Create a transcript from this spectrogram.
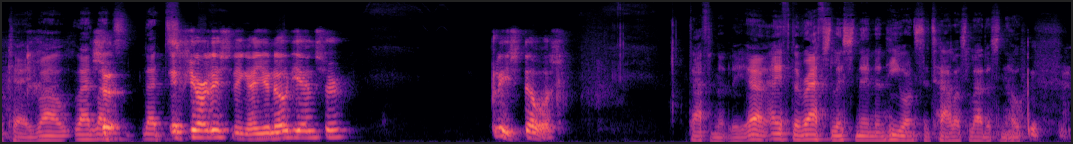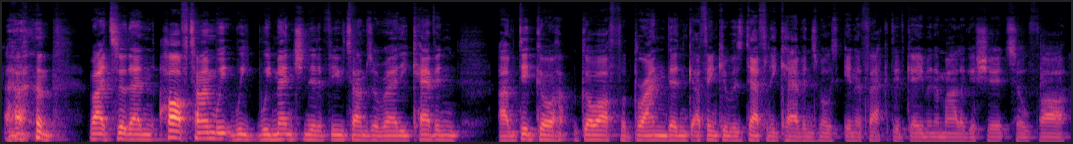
okay. Well, let, So, let's let's. If you're listening and you know the answer, please tell us. Definitely. Yeah, if the ref's listening and he wants to tell us, let us know. Um, right, so then half time, we, we, we mentioned it a few times already. Kevin um, did go go off for Brandon. I think it was definitely Kevin's most ineffective game in a Malaga shirt so far.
